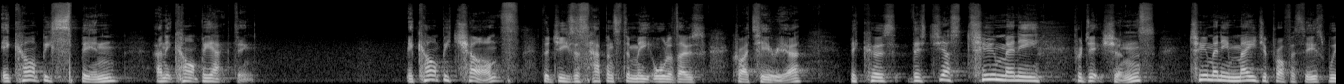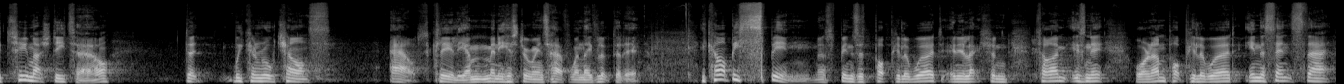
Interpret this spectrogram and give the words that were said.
it can't be spin, and it can't be acting. It can't be chance that Jesus happens to meet all of those criteria because there's just too many predictions, too many major prophecies with too much detail that we can rule chance out clearly, and many historians have when they've looked at it. It can't be spin. Now, spin's a popular word in election time, isn't it? Or an unpopular word in the sense that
